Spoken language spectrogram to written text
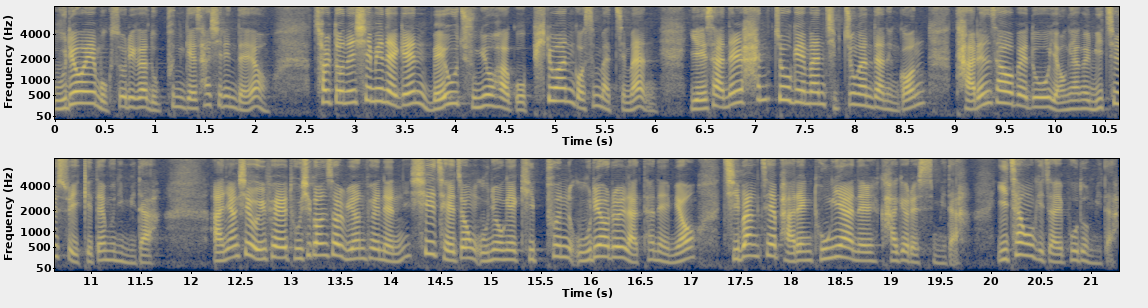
우려의 목소리가 높은 게 사실인데요. 철도는 시민에겐 매우 중요하고 필요한 것은 맞지만 예산을 한쪽에만 집중한다는 건 다른 사업에도 영향을 미칠 수 있기 때문입니다. 안양시 의회 도시건설위원회는 시 재정 운용에 깊은 우려를 나타내며 지방채 발행 동의안을 가결했습니다. 이창호 기자의 보도입니다.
